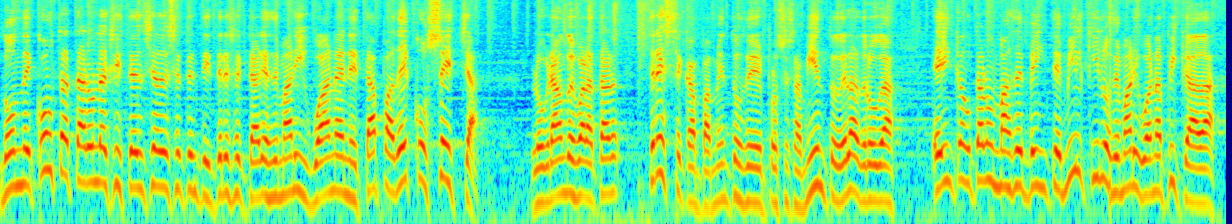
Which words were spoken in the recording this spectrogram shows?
donde constataron la existencia de 73 hectáreas de marihuana en etapa de cosecha, logrando desbaratar 13 campamentos de procesamiento de la droga e incautaron más de 20 mil kilos de marihuana picada.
